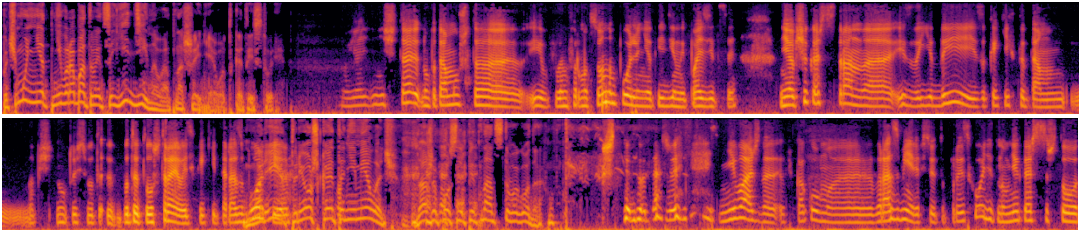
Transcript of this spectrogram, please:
Почему нет, не вырабатывается единого отношения вот к этой истории? Ну, Я не считаю, ну, потому что и в информационном поле нет единой позиции. Мне вообще кажется странно из-за еды, из-за каких-то там вообще, ну, то есть вот, э, вот это устраивать какие-то разборки. Мария, трешка это не мелочь, даже после 15 года. ну, даже неважно, в каком э, размере все это происходит, но мне кажется, что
